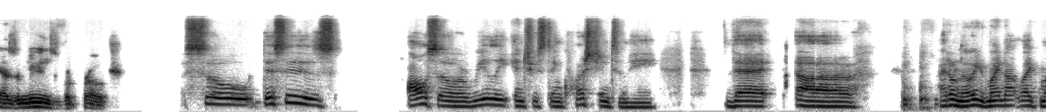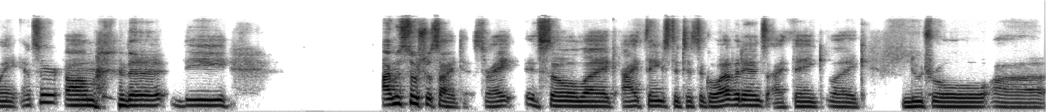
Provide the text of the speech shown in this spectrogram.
as a means of approach. So, this is also a really interesting question to me that uh, I don't know, you might not like my answer. Um, the, the, I'm a social scientist, right? And so like I think statistical evidence, I think like neutral uh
